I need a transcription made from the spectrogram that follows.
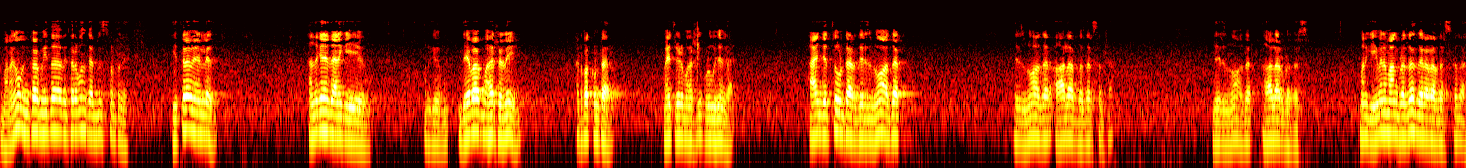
మనం ఇంకా మిగతా ఇతరం కనిపిస్తుంటుంది. ఇతరం ఏం లేదు. అందుకనే దానికి మనకి దేవా మహర్షి అని అటుపక్కుంటారు. మైత్రేయుడు మహర్షి పుడుగుజంగా ఆయన చెప్తూ ఉంటారు there is no other there is no other all are brothers అంట. There is no other all are brothers మనకి even among brothers there are others కదా.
